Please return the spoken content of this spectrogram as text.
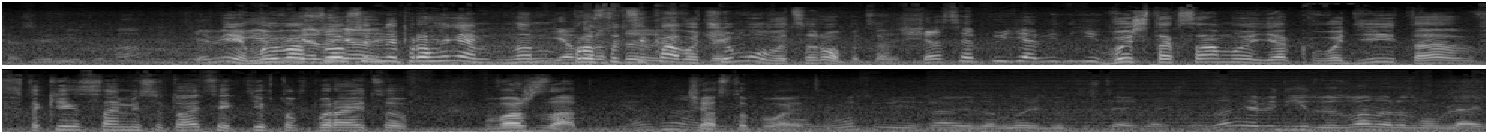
зараз, від'їду. Я Ні, ми вас зовсім не проганяємо. Нам Я просто просто- цікаво, чому ви це робите. Зараз я, я від'їду. Ви ж так само, як водій, та в такій самій ситуації, як ті, хто впираються в ваш зад. Я знаю. часто буває. Ось виїжджаю за мною, люди стоять, бачите. Зараз я від'їду, з вами розмовляю.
